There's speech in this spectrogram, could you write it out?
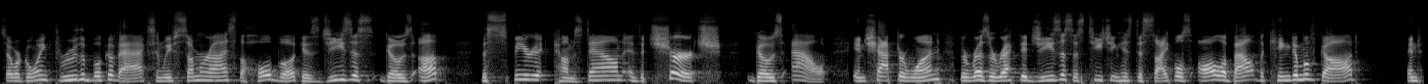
So we're going through the book of Acts, and we've summarized the whole book as Jesus goes up, the Spirit comes down, and the church goes out. In chapter 1, the resurrected Jesus is teaching his disciples all about the kingdom of God. and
